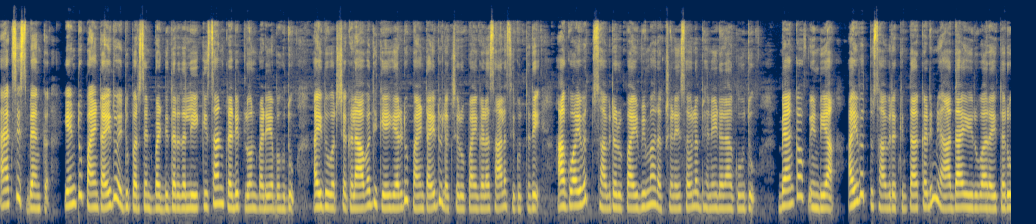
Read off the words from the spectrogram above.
ಆಕ್ಸಿಸ್ ಬ್ಯಾಂಕ್ ಎಂಟು ಪಾಯಿಂಟ್ ಐದು ಐದು ಪರ್ಸೆಂಟ್ ಬಡ್ಡಿ ದರದಲ್ಲಿ ಕಿಸಾನ್ ಕ್ರೆಡಿಟ್ ಲೋನ್ ಪಡೆಯಬಹುದು. ಐದು ವರ್ಷಗಳ ಅವಧಿಗೆ ಎರಡು ಪಾಯಿಂಟ್ ಐದು ಲಕ್ಷ ರೂಪಾಯಿಗಳ ಸಾಲ ಸಿಗುತ್ತದೆ ಹಾಗೂ ಐವತ್ತು ಸಾವಿರ ರೂಪಾಯಿ ವಿಮಾ ರಕ್ಷಣೆ ಸೌಲಭ್ಯ ನೀಡಲಾಗುವುದು. ಬ್ಯಾಂಕ್ ಆಫ್ ಇಂಡಿಯಾ ಐವತ್ತು ಸಾವಿರಕ್ಕಿಂತ ಕಡಿಮೆ ಆದಾಯ ಇರುವ ರೈತರು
